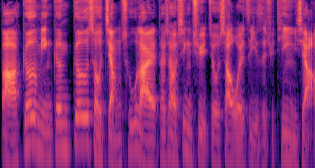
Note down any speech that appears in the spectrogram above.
把歌名跟歌手讲出来，大家有兴趣就稍微自己再去听一下。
